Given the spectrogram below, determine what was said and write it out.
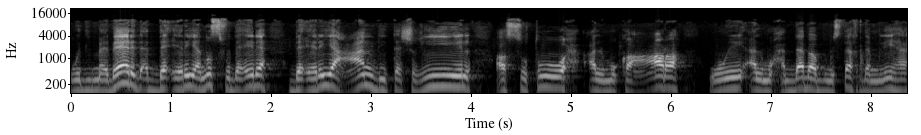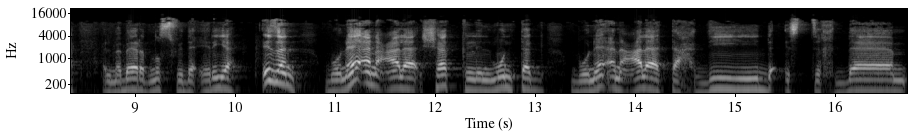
والمبارد الدائرية نصف دائره دائرية عند تشغيل السطوح المقعره والمحدبة بنستخدم ليها المبارد نصف دائرية. اذا بناء على شكل المنتج بناء على تحديد استخدام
